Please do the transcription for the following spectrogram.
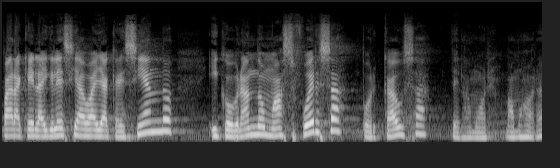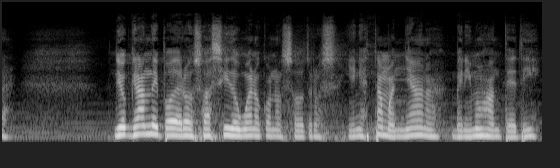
para que la iglesia vaya creciendo y cobrando más fuerza por causa del amor. Vamos a orar. Dios grande y poderoso ha sido bueno con nosotros y en esta mañana venimos ante ti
